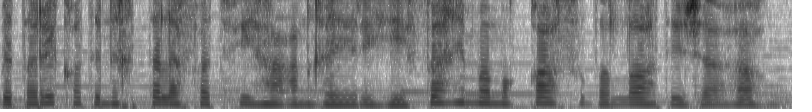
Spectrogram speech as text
بطريقة اختلفت فيها عن غيره فهم مقاصد الله تجاهه.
